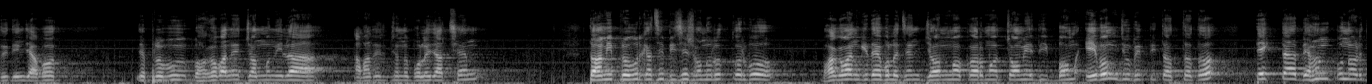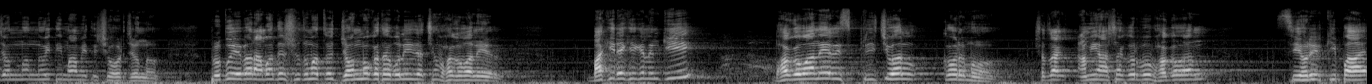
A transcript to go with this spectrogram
দুই দিন যাবৎ যে প্রভু ভগবানের জন্মলীলা আমাদের জন্য বলে যাচ্ছেন। তো আমি প্রভুর কাছে বিশেষ অনুরোধ করব। ভগবান গীতায় বলেছেন, জন্ম, কর্ম, চমে, দিব্যম এবং যুবৃত্তি তত্ত্বত টেকটা দেহন পুনর্জন্ম নৈতি মামিতি জন্য প্রভু এবার আমাদের শুধুমাত্র জন্ম কথা বলেই যাচ্ছেন ভগবানের। বাকি রেখে গেলেন কি? ভগবানের স্পিরিচুয়াল কর্ম। সুতরাং আমি আশা করব ভগবান শ্রীহরির কৃপায়,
